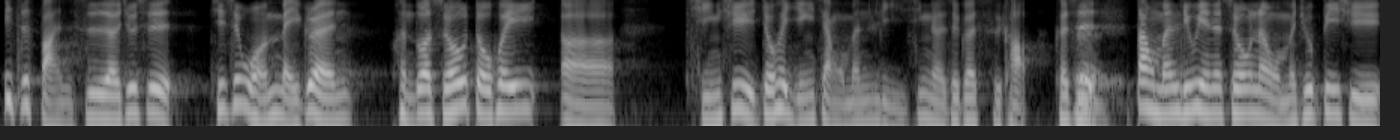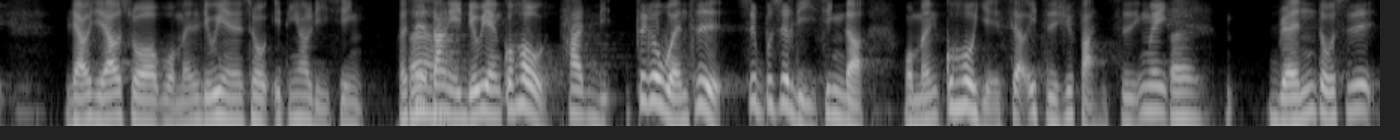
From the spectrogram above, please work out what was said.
一直反思的，就是其实我们每个人很多时候都会呃情绪都会影响我们理性的这个思考。可是是当我们留言的时候呢，我们就必须了解到说，我们留言的时候一定要理性。可是当你留言过后，它理这个文字是不是理性的，我们过后也是要一直去反思，因为人都是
